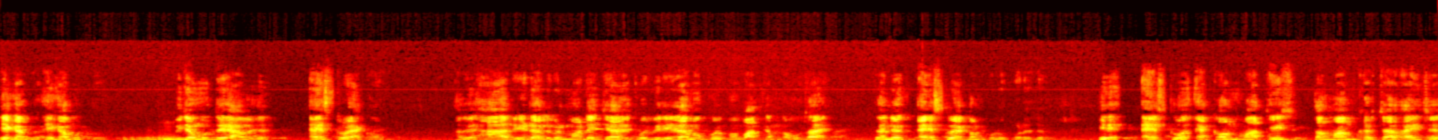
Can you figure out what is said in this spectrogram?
એક એક આ મુદ્દો. બીજો મુદ્દો એ આવે છે એસ્ટ્રો એકાઉન્ટ હવે આ રીડેવલપમેન્ટ માટે જ્યારે કોઈ બી રેરામાં કોઈ પણ બાંધકામ નવું થાય તો એને એસ્ટ્રો એકાઉન્ટ ખોલવું પડે છે. એ એસ્ટ્રો એકાઉન્ટમાંથી જ તમામ ખર્ચા થાય છે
